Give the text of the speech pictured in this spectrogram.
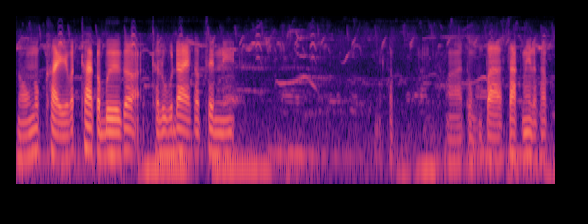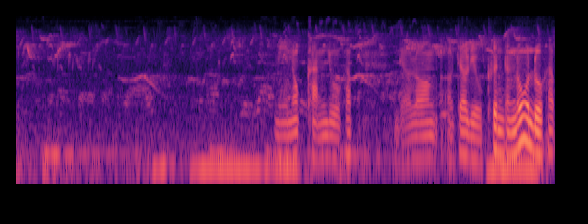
หนองนกไข่วัดท่ากระบือก็ทะลุได้ครับเส้นนี้ ตรงปลาซักนี่แหละครับ มีนกขันอยู่ครับ เดี๋ยวลองเอาเจ้าหลิวขึ้นทางนู้นดูครับ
